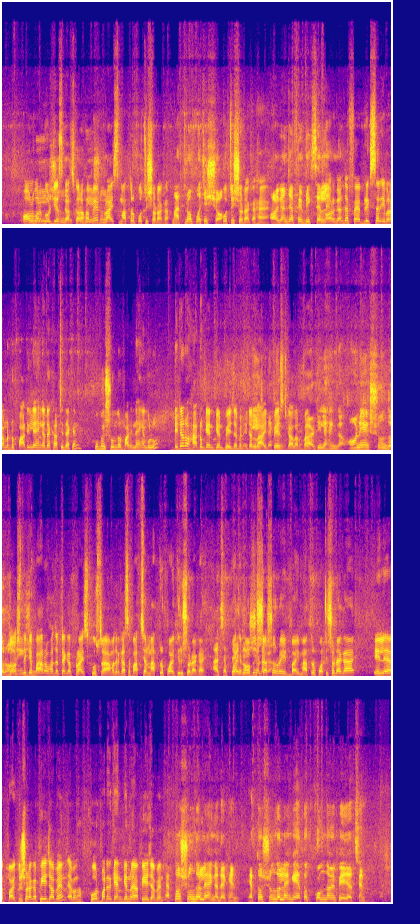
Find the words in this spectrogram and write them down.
অল ওভার খুবই গর্জিয়াস সুন্দর, কাজ করা হবে। প্রাইস মাত্র টাকা। মাত্র টাকা হ্যাঁ। অর্গানজা ফেব্রিক্স এর অর্গানজা ফ্যাব্রিক্স এর এবার আমরা একটু পার্টি লেহেঙ্গা দেখাচ্ছি দেখেন। খুবই সুন্দর পার্টি লেহেঙ্গা গুলো এটারও হাঁটু ক্যান ক্যান পেয়ে যাবেন। এটা light paste colour party lehenga অনেক সুন্দর দশ অনেক থেকে সুন্দর। বারো হাজার টাকা প্রাইস খুচরা। আমাদের কাছে পাচ্ছেন মাত্র পঁয়ত্রিশশো টাকায়। আচ্ছা দেখেন পঁয়ত্রিশশো অবিশ্বাস্য টাকা। রেট ভাই। মাত্র পঁচিশশো টাকায় এই পঁয়ত্রিশশো টাকা পেয়ে যাবেন এবং ফোর পার্টের ক্যান ক্যান পেয়ে যাবেন। এত সুন্দর লেহেঙ্গা দেখেন এত সুন্দর লেহেঙ্গা এত কম দামে পেয়ে যাচ্ছেন।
